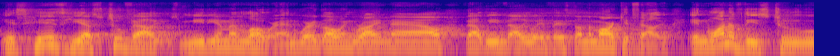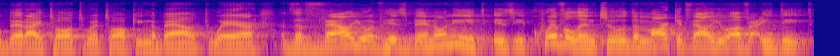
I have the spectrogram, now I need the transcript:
Is his, he has two values, medium and lower. And we're going right now that we evaluate based on the market value. In one of these two beraitot, we're talking about where the value of his benonit is equivalent to the market value of idit.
